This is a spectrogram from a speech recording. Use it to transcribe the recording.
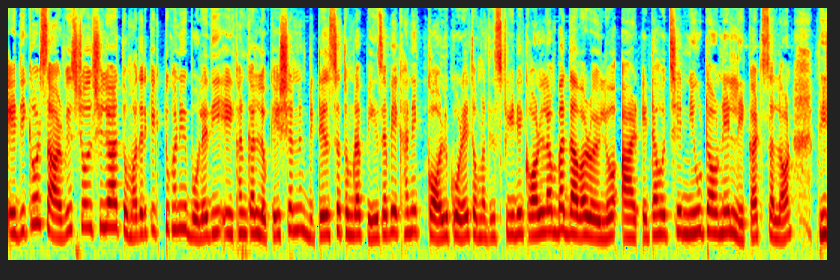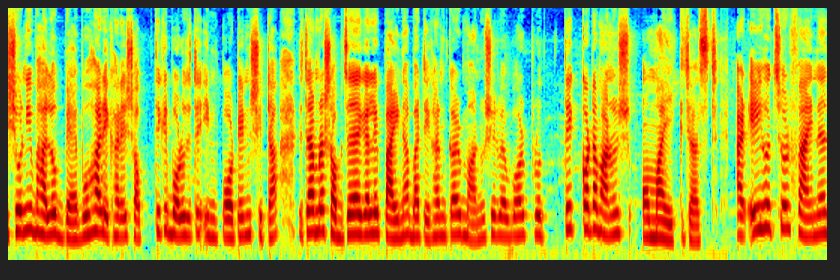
এদিকে ওর সার্ভিস চলছিল আর তোমাদেরকে একটুখানি বলে দিই এইখানকার লোকেশনের ডিটেলসটা তোমরা পেয়ে যাবে এখানে কল করে তোমাদের স্ক্রিনে কল নাম্বার দেওয়া রইলো আর এটা হচ্ছে নিউ টাউনের লেকার্ট সালন ভীষণই ভালো ব্যবহার এখানে সব থেকে বড় যেটা ইম্পর্টেন্ট সেটা যেটা আমরা সব জায়গায় গেলে পাই না বাট এখানকার মানুষের ব্যবহার প্রত্যেক কটা মানুষ অমায়িক জাস্ট আর এই হচ্ছে ওর ফাইনাল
